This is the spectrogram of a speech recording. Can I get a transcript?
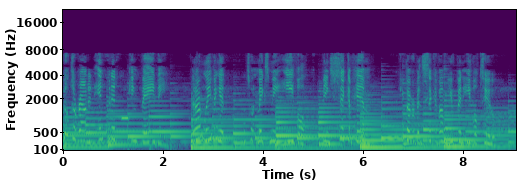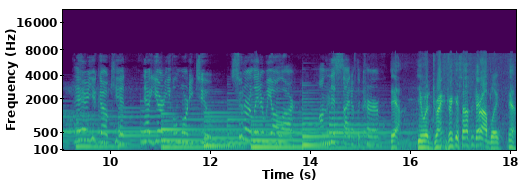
built around an infinite fucking baby. And I'm leaving it. That's what makes me evil. Being sick of him. If you've ever been sick of him, you've been evil too. There you go, kid. Now you're evil Morty too. Sooner or later we all are. On this side of the curve. Yeah. You would drink drink yourself to death? Probably. Yeah.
